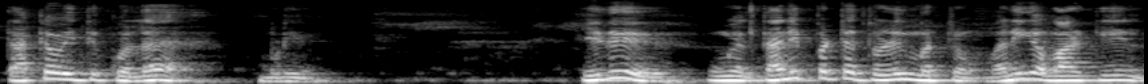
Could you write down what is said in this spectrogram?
தக்க வைத்துக்கொள்ள முடியும். இது உங்கள் தனிப்பட்ட தொழில் மற்றும் வணிக வாழ்க்கையில்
